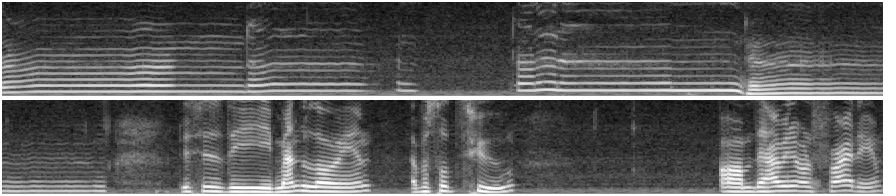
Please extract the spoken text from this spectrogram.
Dun, dun, dun. This is the Mandalorian episode two. Um, they're having it on Friday,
